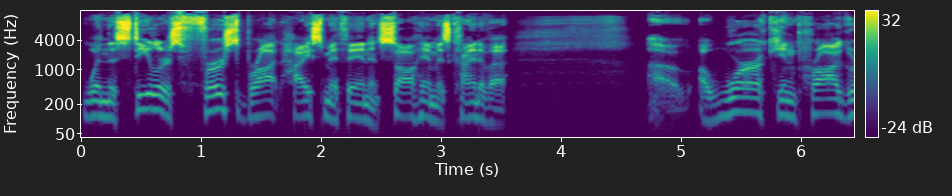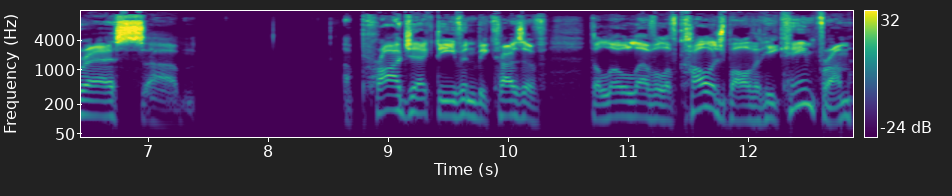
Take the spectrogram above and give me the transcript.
when the Steelers first brought Highsmith in and saw him as kind of a a, a work in progress, um, a project, even because of the low level of college ball that he came from,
